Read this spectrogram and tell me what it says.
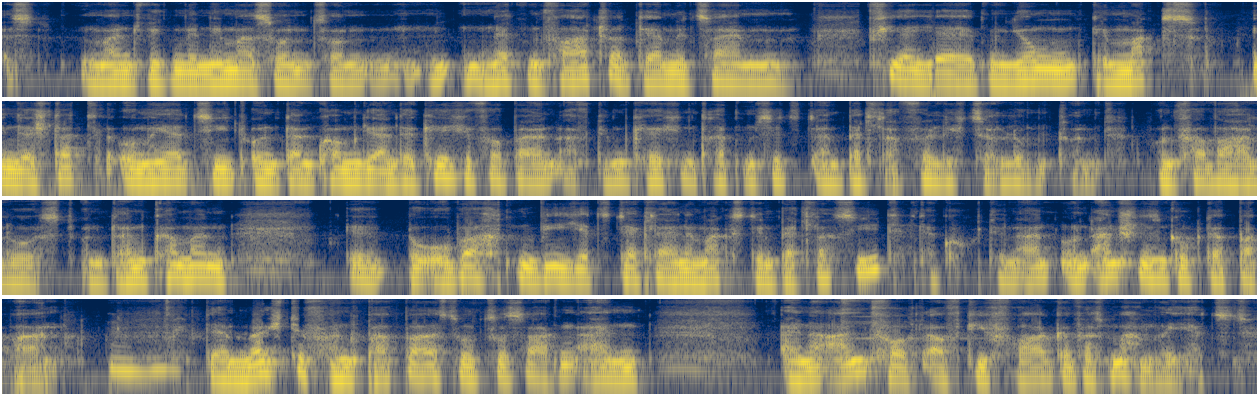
Es, meinetwegen, wir nehmen mal so, so einen netten Vater, der mit seinem vierjährigen Jungen, dem Max, in der Stadt umherzieht und dann kommen die an der Kirche vorbei und auf dem Kirchentreppen sitzt ein Bettler völlig zerlumpt und, und verwahrlost. Und dann kann man äh, beobachten, wie jetzt der kleine Max den Bettler sieht. Der guckt ihn an und anschließend guckt er Papa an. Mhm. Der möchte von Papa sozusagen ein, eine Antwort auf die Frage, was machen wir jetzt?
